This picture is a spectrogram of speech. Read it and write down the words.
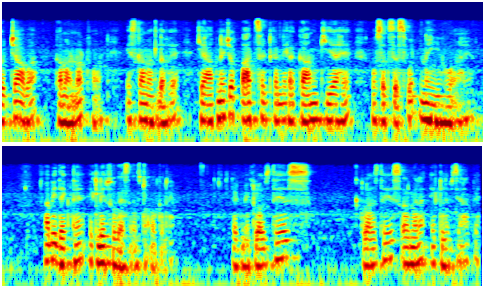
और जावा कमांड नॉट फाउंड इसका मतलब है कि आपने जो पाथ सेट करने का काम किया है, वो सक्सेसफुल नहीं हुआ है। अभी देखते हैं एक्लिप्स को कैसे इंस्टॉल करें। Let me close this close this और मेरा एक्लिप्स यहाँ पे।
